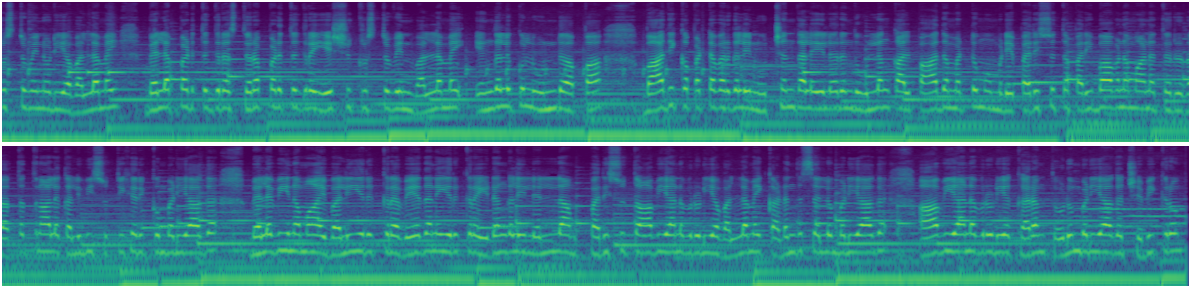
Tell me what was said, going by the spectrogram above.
கிறிஸ்துவினுடைய வல்லமை பலப்படுத்துகிற ஸ்திரப்படுத்துகிற இயேசு கிறிஸ்துவின் வல்லமை எங்களுக்குள் உண்டு அப்பா. பாதிக்கப்பட்டவர்களின் உச்சந்தலையிலிருந்து உள்ளங்கால் பாதம் மட்டும் உம்முடைய பரிசுத்த பரிபாவனமான திரு ரத்தத்தினால கழுவி சுத்திகரிக்கும்படியாக பலவீனமாய் வலி இருக்கிற வேதனை இருக்கிற இடங்களில் எல்லாம் பரிசுத்த ஆவியானவருடைய வல்லமை கடந்து செல்லும்படியாக ஆவியானவருடைய கரம் தொடும்படியாக செபிக்கிறோம்.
